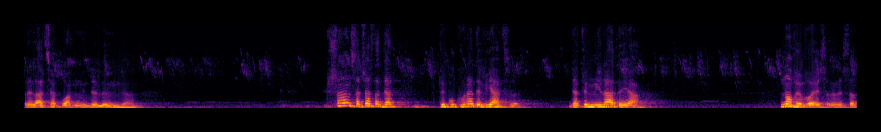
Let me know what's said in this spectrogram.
relația cu oamenii de lângă. Șansa aceasta de a te bucura de viață, de a te mira de ea. Nu avem voie să ne lăsăm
